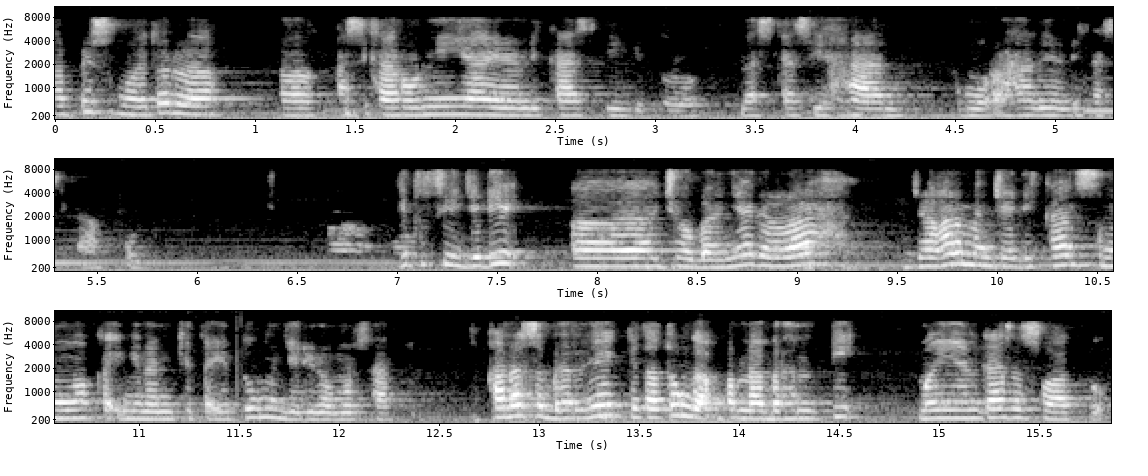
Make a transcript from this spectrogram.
Tapi semua itu adalah uh, kasih karunia yang dikasih gitu loh. Belas kasihan kemurahan yang dikasih aku. Gitu sih. Jadi uh, jawabannya adalah jangan menjadikan semua keinginan kita itu menjadi nomor satu karena sebenarnya kita tuh nggak pernah berhenti menginginkan sesuatu.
